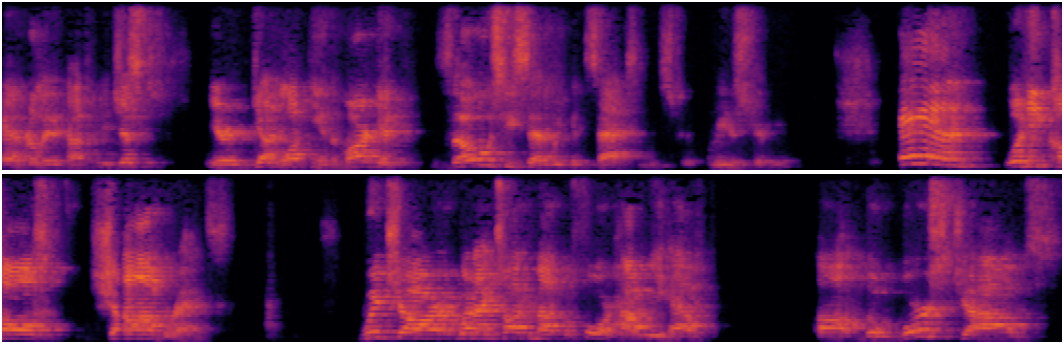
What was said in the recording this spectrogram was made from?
and really the country, just you're getting lucky in the market, those he said we could tax and redistribute. And what he calls job rents, which are what I talked about before, how we have uh, the worst jobs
